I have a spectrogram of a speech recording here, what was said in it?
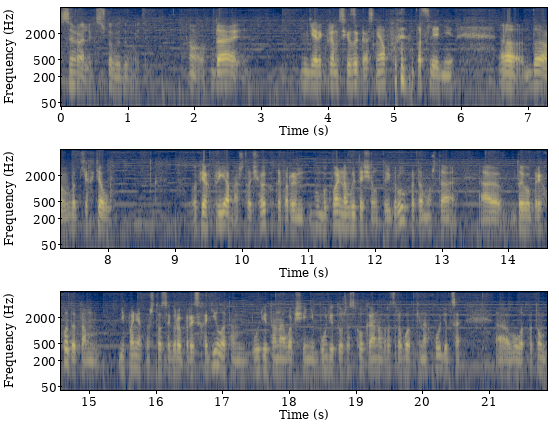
Сэр Алекс, что вы думаете? О, да, Ярик прям с языка снял последние. А, да, вот я хотел... Во-первых, приятно, что человеку, который ну, буквально вытащил эту игру, потому что а, до его прихода там непонятно, что с игрой происходило, там будет она вообще, не будет, уже сколько она в разработке находится. А, вот, потом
